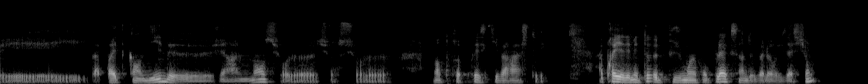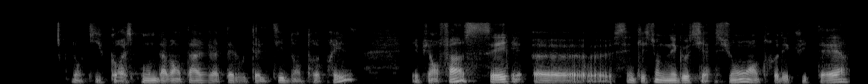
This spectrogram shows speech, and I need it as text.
et il ne va pas être candide généralement sur le, sur, sur le, l'entreprise qui va racheter. Après, il y a des méthodes plus ou moins complexes hein, de valorisation, donc qui correspondent davantage à tel ou tel type d'entreprise. Et puis enfin, c'est euh, une question de négociation entre des critères,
